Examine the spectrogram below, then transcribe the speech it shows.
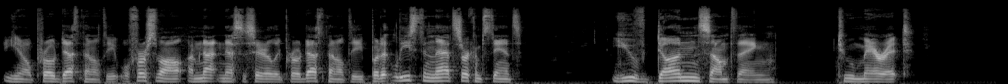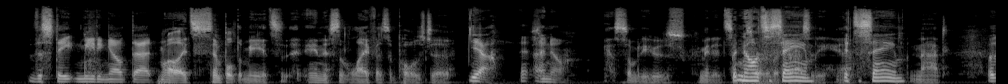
you know, pro death penalty." Well, first of all, I'm not necessarily pro death penalty, but at least in that circumstance, you've done something to merit the state meting out that well, it's simple to me. It's innocent life as opposed to yeah, I know. As somebody who's committed. But no, it's the same. Yeah. It's the same. not. Uh,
